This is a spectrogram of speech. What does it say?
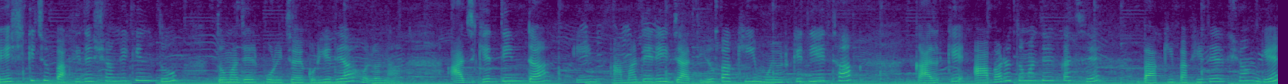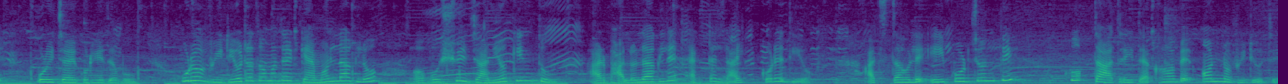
বেশ কিছু পাখিদের সঙ্গে কিন্তু তোমাদের পরিচয় করিয়ে দেওয়া হলো না। আজকের দিনটা এই আমাদের এই জাতীয় পাখি ময়ূরকে দিয়ে থাক। কালকে আবারও তোমাদের কাছে বাকি পাখিদের সঙ্গে পরিচয় করিয়ে দেব। পুরো ভিডিওটা তোমাদের কেমন লাগল অবশ্যই জানিও কিন্তু, আর ভালো লাগলে একটা লাইক করে দিও। আজ তাহলে এই পর্যন্তই। খুব তাড়াতাড়ি দেখা হবে অন্য ভিডিওতে।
